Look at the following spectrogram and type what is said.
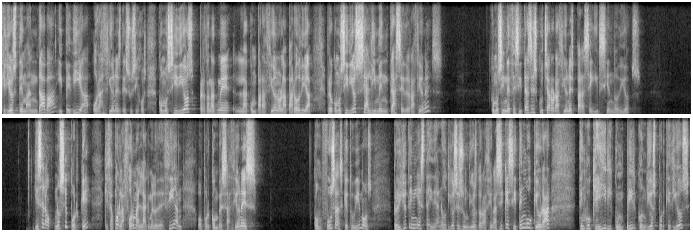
que Dios demandaba y pedía oraciones de sus hijos. Como si Dios, perdonadme la comparación o la parodia, pero como si Dios se alimentase de oraciones. Como si necesitase escuchar oraciones para seguir siendo Dios. Y ese era, no sé por qué, quizá por la forma en la que me lo decían o por conversaciones confusas que tuvimos, pero yo tenía esta idea, no, Dios es un Dios de oración, así que si tengo que orar, tengo que ir y cumplir con Dios porque Dios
